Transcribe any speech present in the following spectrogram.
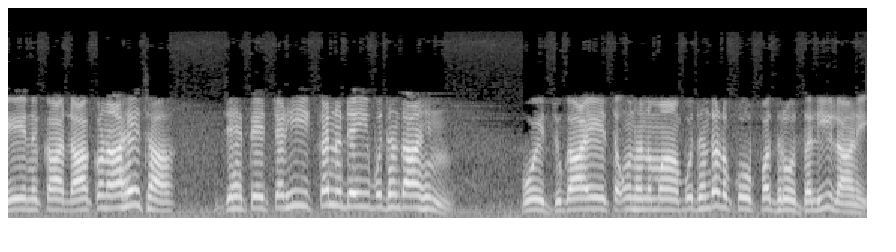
هي ڪا ڊاڪڻ آهي ڇا جنهن تي چڙهي ڪن ڏيئي ٻڌندا آهن. پوءِ جگائي ته انهن مان ٻڌندڙ ڪو پڌرو دليل آڻي.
